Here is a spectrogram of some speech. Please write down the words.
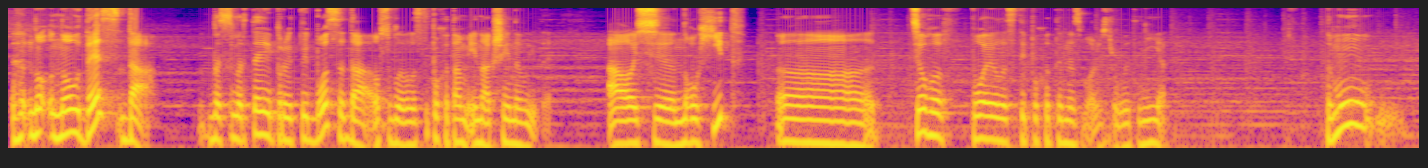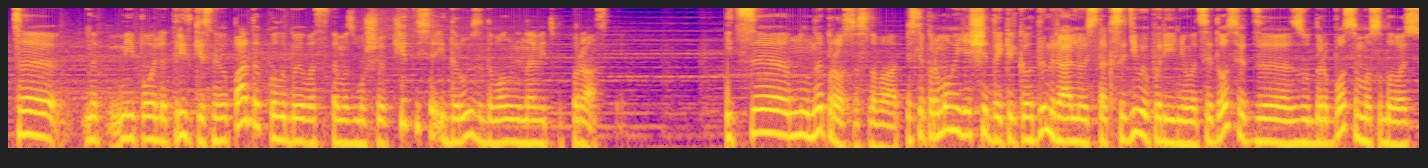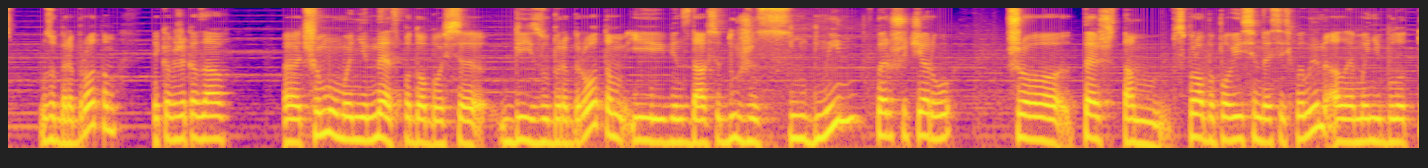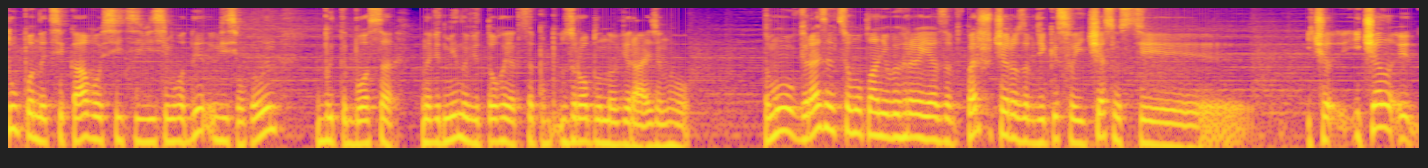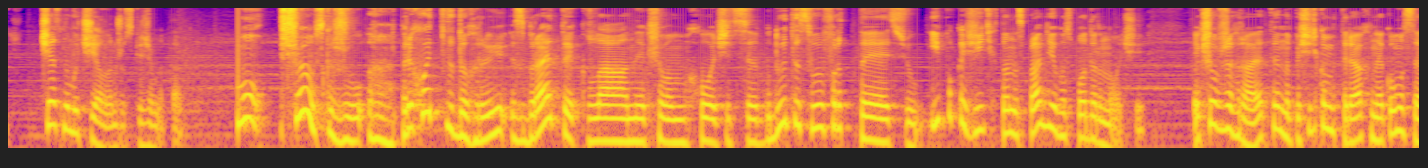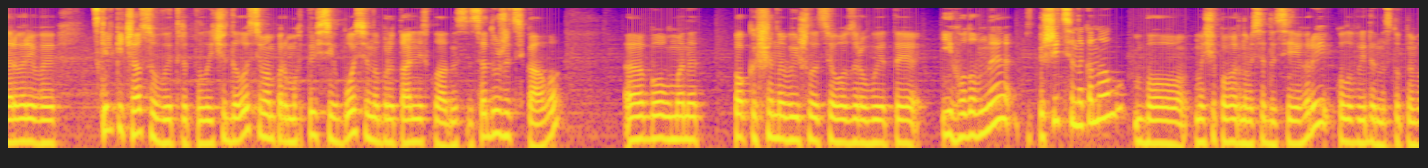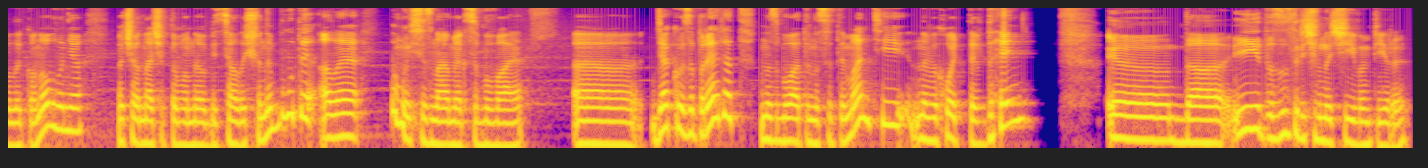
No, no death, да. Без смертей пройти боса, да, особливо листипуху там інакше і не вийде. А ось е, no-hit, е, цього в пої листипуху ти не зможеш зробити ніяк. Тому це, на мій погляд, рідкісний випадок, коли бойова система змушує вчитися і дарує задоволення навіть від поразки. І це ну не просто слова. Після перемоги я ще декілька годин реально ось так сидів і порівнював цей досвід з Зубербосом, особливо з Зубербротом, як я вже казав. Е, Чому мені не сподобався бій з Уберберотом, і він здався дуже снудним в першу чергу. Що теж там спроби по 8-10 хвилин, але мені було тупо нецікаво всі ці 8 годин 8 хвилин бити боса, на відміну від того, як це зроблено в Вірайзінгу. Тому Вірайзінг в цьому плані виграє в першу чергу завдяки своїй чесності і, і, і чесному челенджу, скажімо так. Тому, що я вам скажу? Е, Переходьте до гри, збирайте клан, якщо вам хочеться, будуйте свою фортецю і покажіть, хто насправді господар ночі. Якщо вже граєте, напишіть в коментарях, на якому сервері ви, скільки часу витратили, чи вдалося вам перемогти всіх босів на брутальній складності. Це дуже цікаво, е, бо в мене поки що не вийшло цього зробити. І головне, підпишіться на канал, бо ми ще повернемося до цієї гри, коли вийде наступне велике оновлення. Хоча, начебто, вони обіцяли, що не буде, але ну, ми всі знаємо, як це буває. Е, дякую за перегляд. Не забувайте носити мантії, не виходьте в день. Е, да, і до зустрічі вночі, вампіри.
